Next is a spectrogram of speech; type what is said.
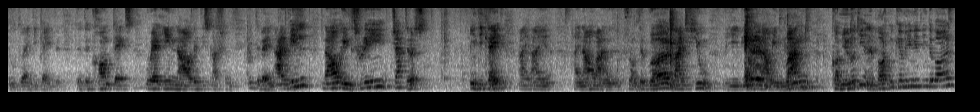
to, to indicate the, the, the context wherein now the discussion intervene. I will now in three chapters indicate, I, I, I now, I, from the worldwide view, we, we are now in one community, an important community in the world,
